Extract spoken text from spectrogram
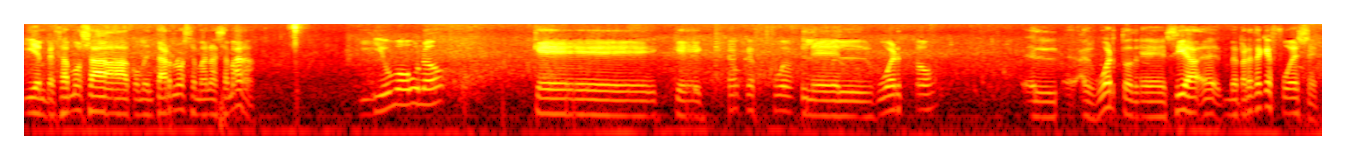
y empezamos a comentarlo semana a semana. Y hubo uno que, creo que fue el, huerto, el, huerto de... Sí, eh, me parece que fue ese.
